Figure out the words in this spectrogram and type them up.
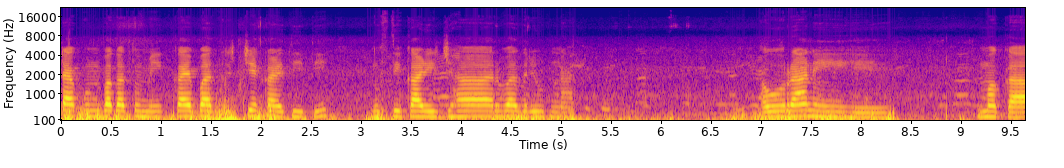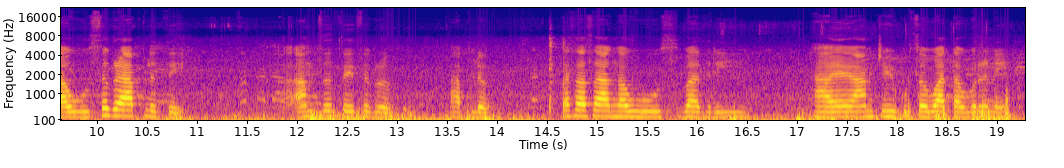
टाकून बघा तुम्ही काय बाजरी चेकाळती ती. नुसती काळी झार बाजरी उठणार अहो राणे हे. मका ऊस सगळं आपलं ते. आमचं ते सगळं आपलं. कसा सांगा ऊस बाजरी. हा आमच्या इकडचं वातावरण आहे.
